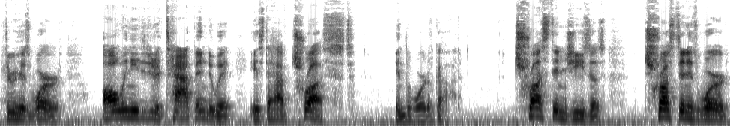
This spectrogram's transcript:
through his word. All we need to do to tap into it is to have trust in the Word of God. Trust in Jesus. Trust in His Word.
